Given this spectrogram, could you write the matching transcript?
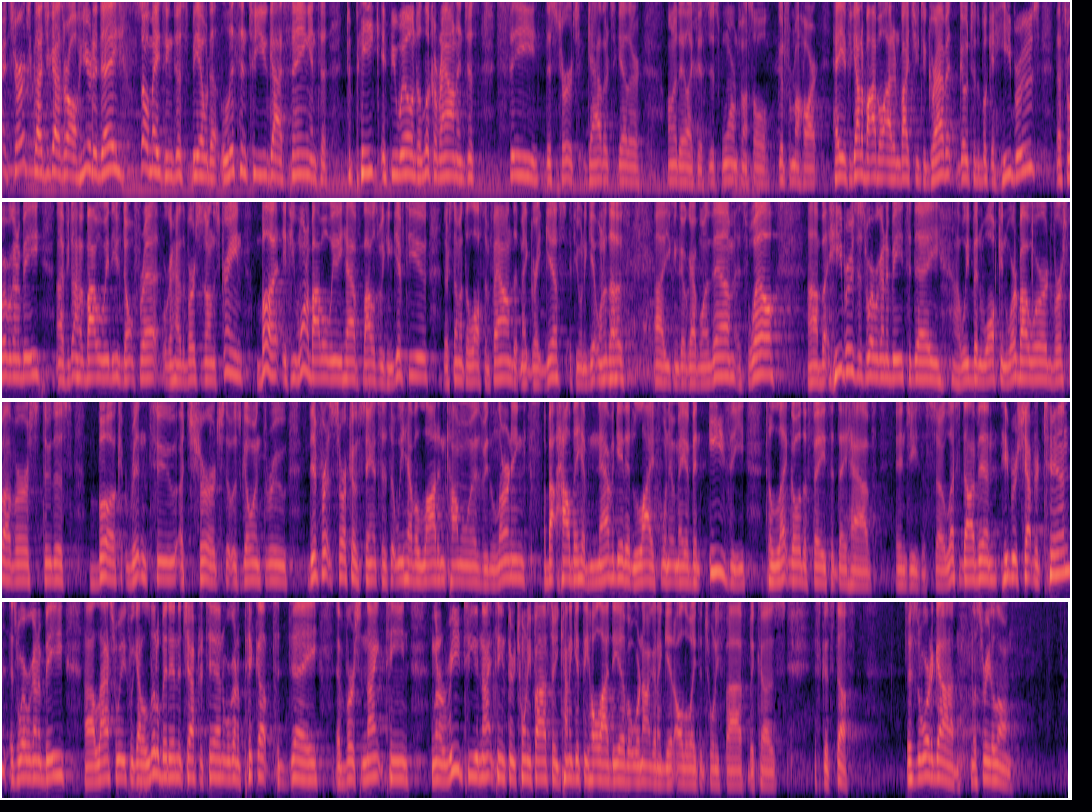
morning, church. Glad you guys are all here today. So amazing just to be able to listen to you guys sing and to, to peek, if you will, and to look around and just see this church gather together on a day like this. It just warms my soul, good for my heart. Hey, if you got a Bible, I'd invite you to grab it. Go to the book of Hebrews. That's where we're going to be. Uh, if you don't have a Bible with you, don't fret. We're going to have the verses on the screen. But if you want a Bible, we have Bibles we can give to you. There's some at the Lost and Found that make great gifts. If you want to get one of those, uh, you can go grab one of them as well. Uh, but Hebrews is where we're going to be today. Uh, we've been walking word by word, verse by verse through this book written to a church that was going through different circumstances that we have a lot in common with. We're learning about how they have navigated life when it may have been easy to let go of the faith that they have in Jesus. So let's dive in. Hebrews chapter 10 is where we're going to be. Uh, last week we got a little bit into chapter 10. We're going to pick up today at verse 19. I'm going to read to you 19 through 25 so you kind of get the whole idea, but we're not going to get all the way to 25 because it's good stuff. This is the Word of God. Let's read along.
